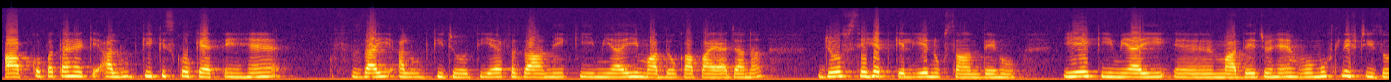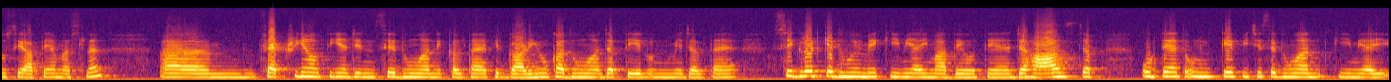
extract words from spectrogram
آپ کو پتہ ہے کہ آلودگی کس کو کہتے ہیں؟ فضائی آلودگی جو ہوتی ہے، فضا میں کیمیائی مادوں کا پایا جانا جو صحت کے لیے نقصان دہ ہوں۔ یہ کیمیائی مادے جو ہیں وہ مختلف چیزوں سے آتے ہیں، مثلا فیکٹریاں ہوتی ہیں جن سے دھواں نکلتا ہے، پھر گاڑیوں کا دھواں جب تیل ان میں جلتا ہے، سگریٹ کے دھوئیں میں کیمیائی مادے ہوتے ہیں، جہاز جب اڑتے ہیں تو ان کے پیچھے سے دھواں کیمیائی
